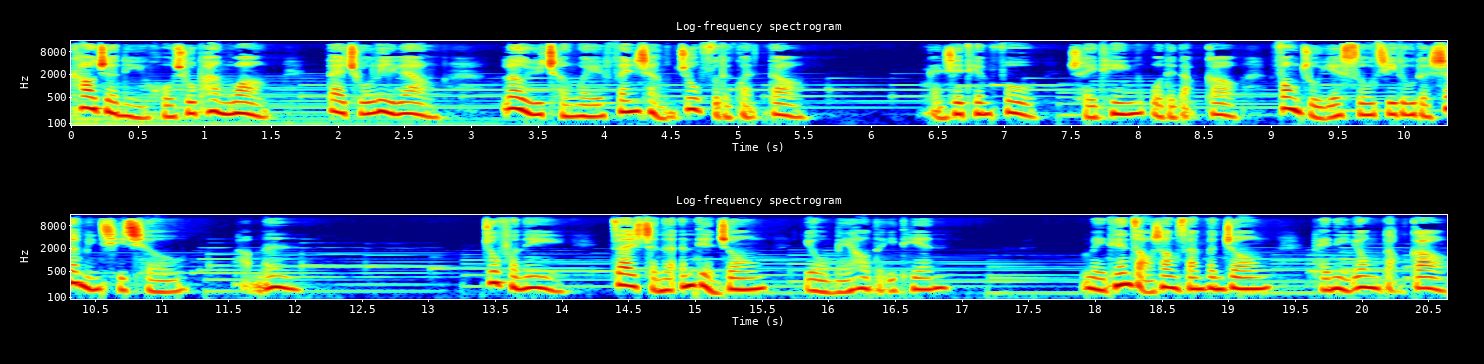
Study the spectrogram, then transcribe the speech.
靠着你活出盼望。带出力量，乐于成为分享祝福的管道。感谢天父垂听我的祷告，奉主耶稣基督的圣名祈求，阿门。祝福你，在神的恩典中有美好的一天。每天早上三分钟，陪你用祷告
